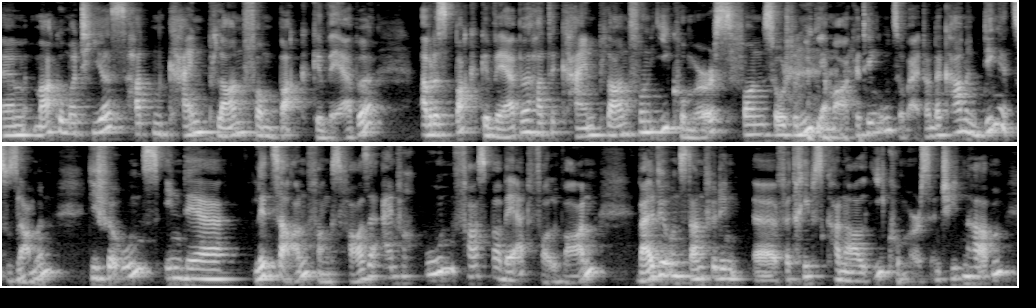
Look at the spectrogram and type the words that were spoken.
ähm, Marco Matthias hatten keinen Plan vom Backgewerbe, aber das Backgewerbe hatte keinen Plan von E-Commerce, von Social Media Marketing und so weiter. Und da kamen Dinge zusammen, die für uns in der Litzer Anfangsphase einfach unfassbar wertvoll waren, weil wir uns dann für den äh, Vertriebskanal E-Commerce entschieden haben.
